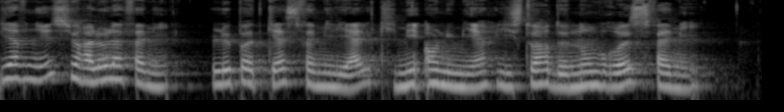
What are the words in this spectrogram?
Bienvenue sur Allo la famille, le podcast familial qui met en lumière l'histoire de nombreuses familles.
